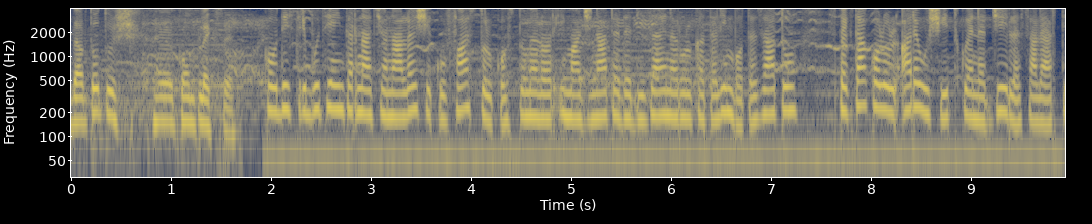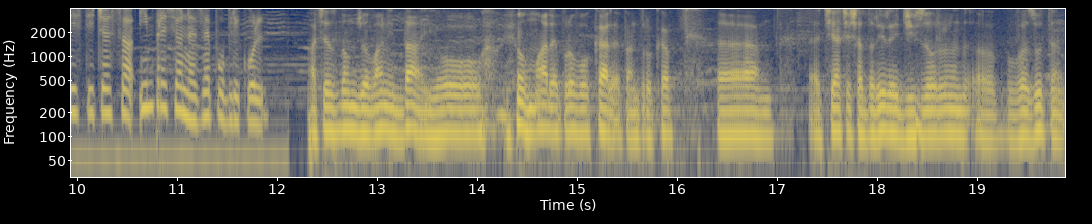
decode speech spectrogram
dar totuși complexe. Cu o distribuție internațională și cu fastul costumelor imaginate de designerul Cătălin Botezatu, spectacolul a reușit, cu energiile sale artistice, să impresioneze publicul. Acest domn Giovanni, da, e o, e o mare provocare, pentru că uh, ceea ce și-a dorit regizorul uh, văzut în,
